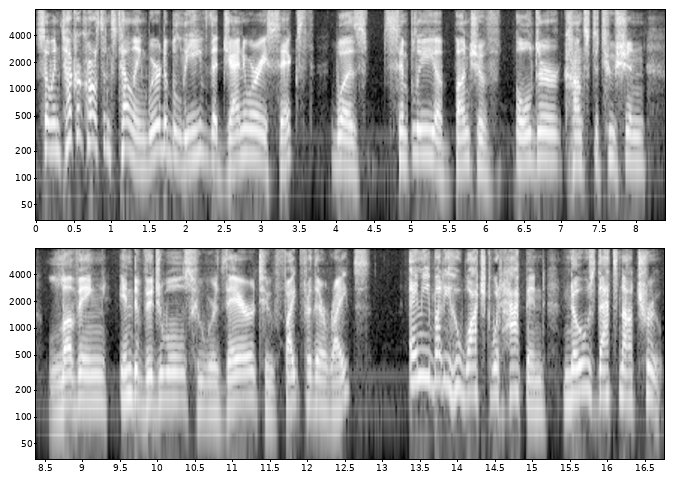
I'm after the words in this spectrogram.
So, in Tucker Carlson's telling, we're to believe that January 6th was simply a bunch of older Constitution loving individuals who were there to fight for their rights? Anybody who watched what happened knows that's not true.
